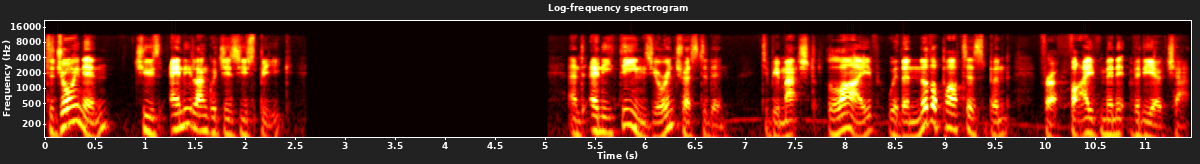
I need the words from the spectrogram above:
To join in, choose any languages you speak and any themes you're interested in to be matched live with another participant for a five minute video chat.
